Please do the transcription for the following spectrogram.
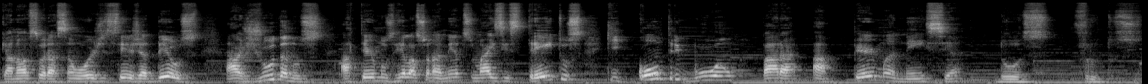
Que a nossa oração hoje seja: Deus, ajuda-nos a termos relacionamentos mais estreitos que contribuam para a permanência dos frutos.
